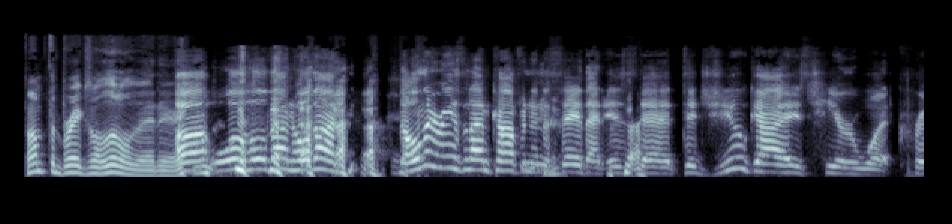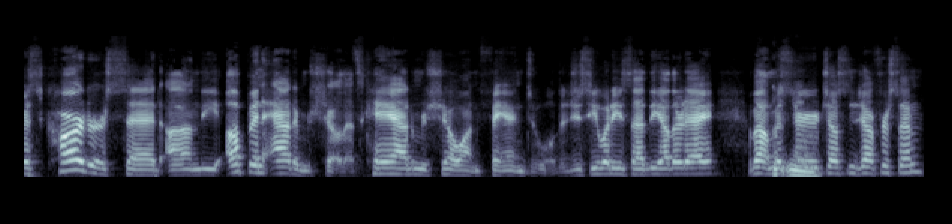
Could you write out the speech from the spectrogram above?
pump the brakes a little bit here. Uh, well, hold on, hold on. the only reason I'm confident to say that is that did you guys hear what Cris Carter said on the Up and Adams show? That's Kay Adams' show on FanDuel. Did you see what he said the other day about mister Justin Jefferson?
